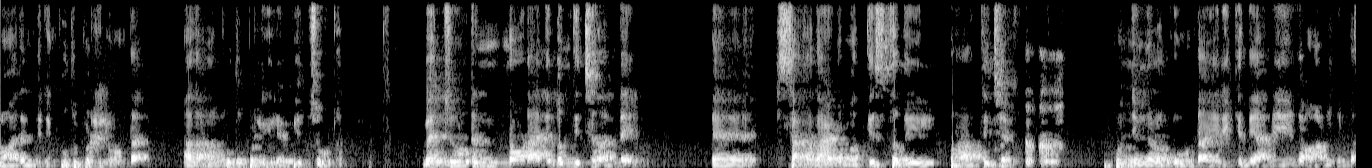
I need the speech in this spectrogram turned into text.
പാരമ്പര്യം പുതുപ്പള്ളിയിലുണ്ട്. അതാണ് പുതുപ്പള്ളിയിലെ വെച്ചൂട്ട് വെച്ചൂട്ടിനോടനുബന്ധിച്ച് തന്നെ സഹതായുടെ മധ്യസ്ഥതയിൽ പ്രാർത്ഥിച്ച് കുഞ്ഞുങ്ങളൊക്കെ ഉണ്ടായിരിക്കുന്ന അനേകം ആളുകളുടെ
